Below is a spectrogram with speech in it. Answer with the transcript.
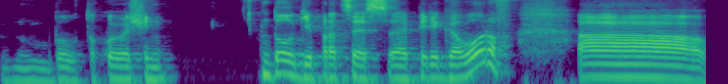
был такой очень долгий процесс э, переговоров. А,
